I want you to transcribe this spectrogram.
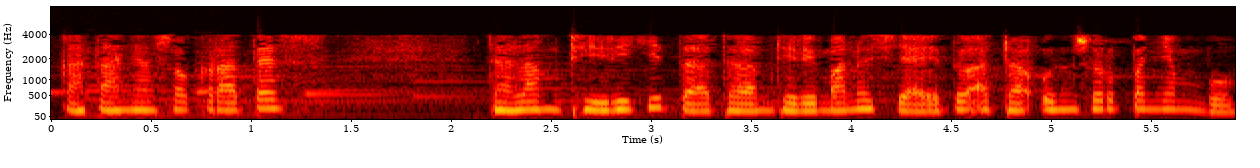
Katanya Sokrates, dalam diri kita, dalam diri manusia itu ada unsur penyembuh.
